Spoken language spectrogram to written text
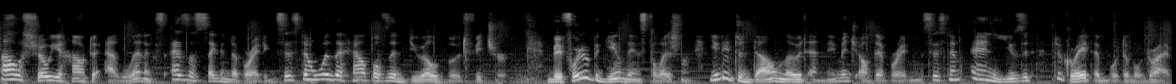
I'll show you how to add Linux as a second operating system with the help of the Dual Boot feature. Before you begin the installation, you need to download an image of the operating system and use it to create a bootable drive.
